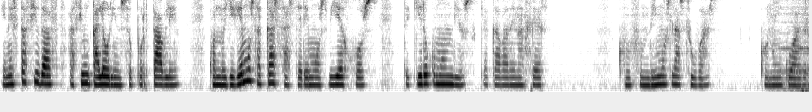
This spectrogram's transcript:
En esta ciudad hace un calor insoportable. Cuando lleguemos a casa seremos viejos. Te quiero como un dios que acaba de nacer confundimos las uvas con un cuadro.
